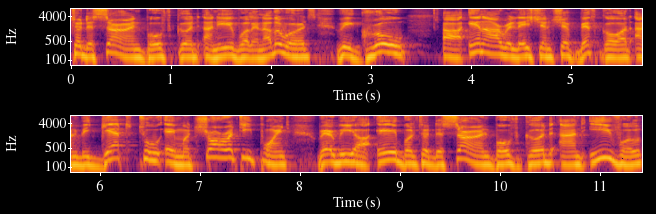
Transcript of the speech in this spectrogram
to discern both good and evil. In other words, we grow uh, in our relationship with God and we get to a maturity point where we are able to discern both good and evil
